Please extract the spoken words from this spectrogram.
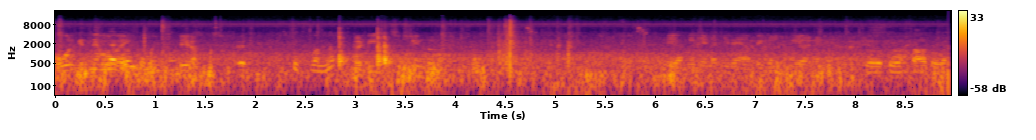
Over कितने हो गए तेरह सिक्स वन ना थर्टी सिक्सटीन तो सात होगा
